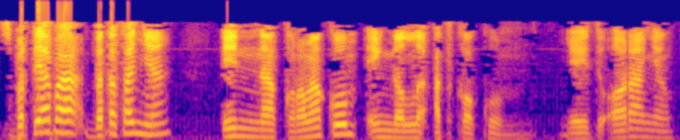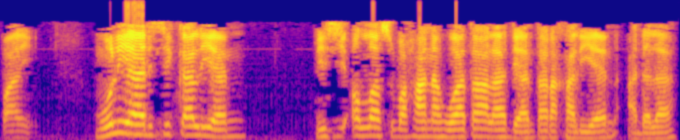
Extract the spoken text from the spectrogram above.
seperti apa batasannya Inna kramakum indallahi atqakum. Yaitu orang yang paling mulia di sisi kalian, di sisi Allah subhanahu wa ta'ala di antara kalian adalah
